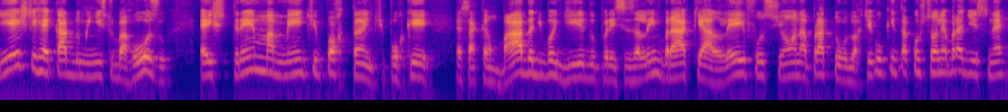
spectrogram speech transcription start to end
E este recado do ministro Barroso é extremamente importante, porque essa cambada de bandido precisa lembrar que a lei funciona para todo. O artigo 5 da Constituição lembra disso, né?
